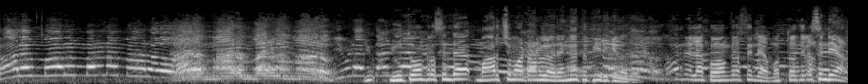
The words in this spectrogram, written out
കാലം മാറും ഭരണം മാറും. യൂത്ത് കോൺഗ്രസിന്റെ മാർച്ചുമായിട്ടാണല്ലോ രംഗത്തെത്തിയിരിക്കുന്നത്. അല്ല കോൺഗ്രസിന്റെ മൊത്തത്തിലാണ്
